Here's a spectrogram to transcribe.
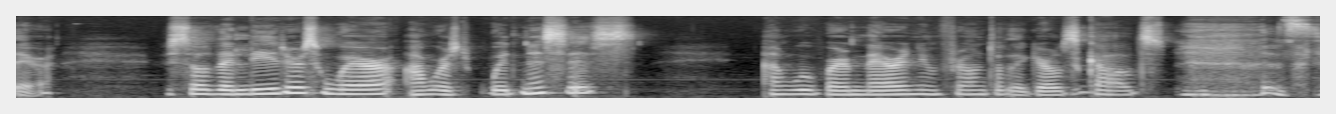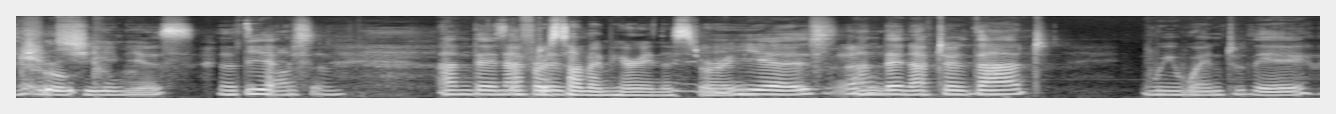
there. So the leaders were our witnesses, and we were married in front of the Girl Scouts. so genius. That's Yes. awesome. And then It's the first time I'm hearing this story. Yes, and then after that, we went to the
